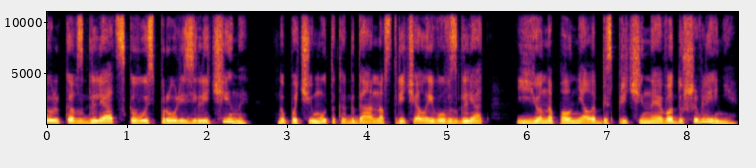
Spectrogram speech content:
Только взгляд сквозь прорези личины, но почему-то, когда она встречала его взгляд, ее наполняло беспричинное воодушевление.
